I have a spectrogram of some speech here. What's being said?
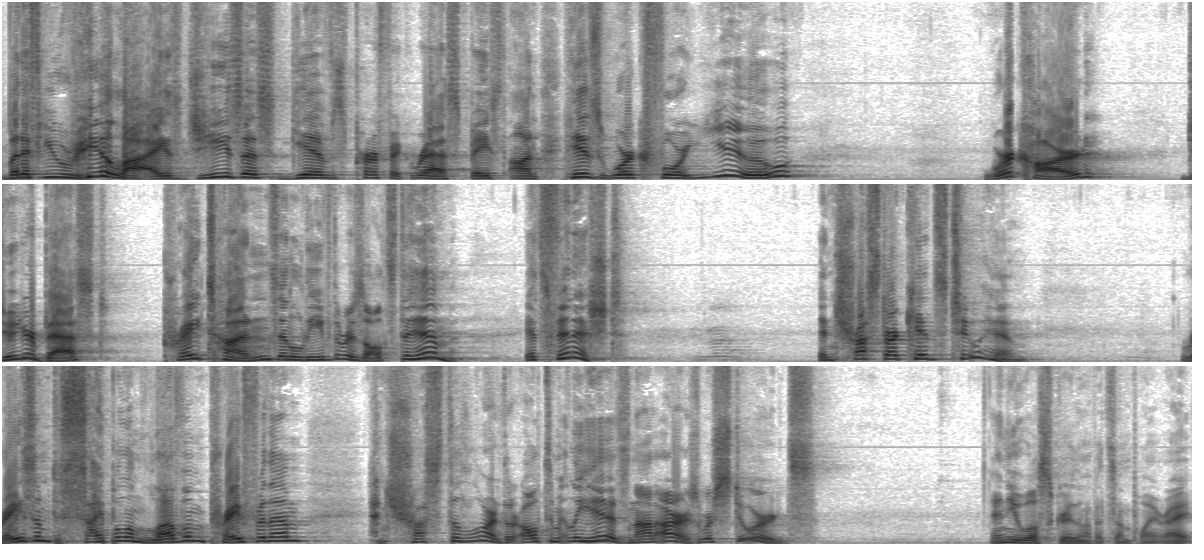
But if you realize Jesus gives perfect rest based on his work for you, work hard, do your best, pray tons, and leave the results to him. It's finished. Entrust our kids to him. Raise them, disciple them, love them, pray for them, and trust the Lord. They're ultimately his, not ours. We're stewards. And you will screw them up at some point, right?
